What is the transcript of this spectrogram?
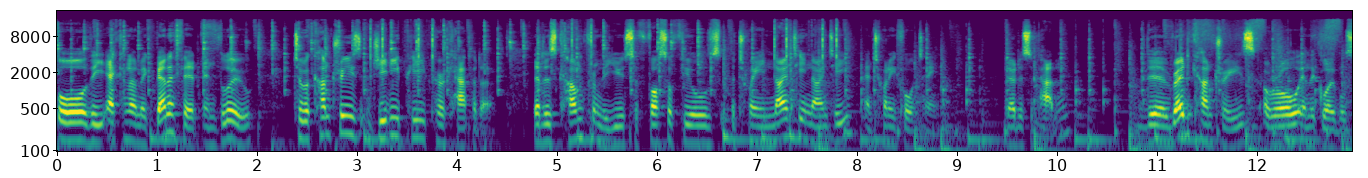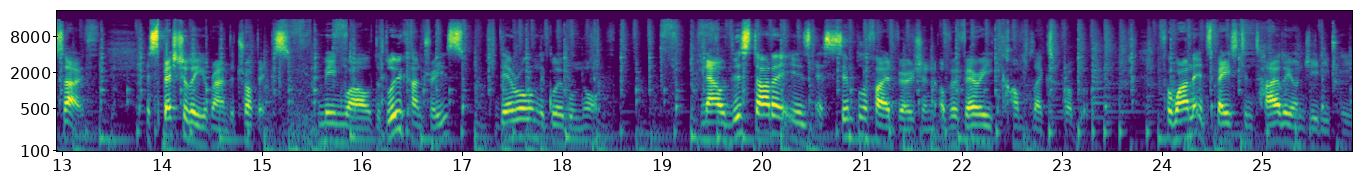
or the economic benefit in blue to a country's GDP per capita that has come from the use of fossil fuels between 1990 and 2014. Notice a pattern? The red countries are all in the global south, especially around the tropics. Meanwhile, the blue countries, they're all in the global north. Now, this data is a simplified version of a very complex problem. For one, it's based entirely on GDP,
